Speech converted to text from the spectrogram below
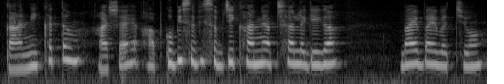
कहानी ख़त्म। आशा है आपको भी सभी सब्ज़ी खाने अच्छा लगेगा। बाय बाय बच्चों।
